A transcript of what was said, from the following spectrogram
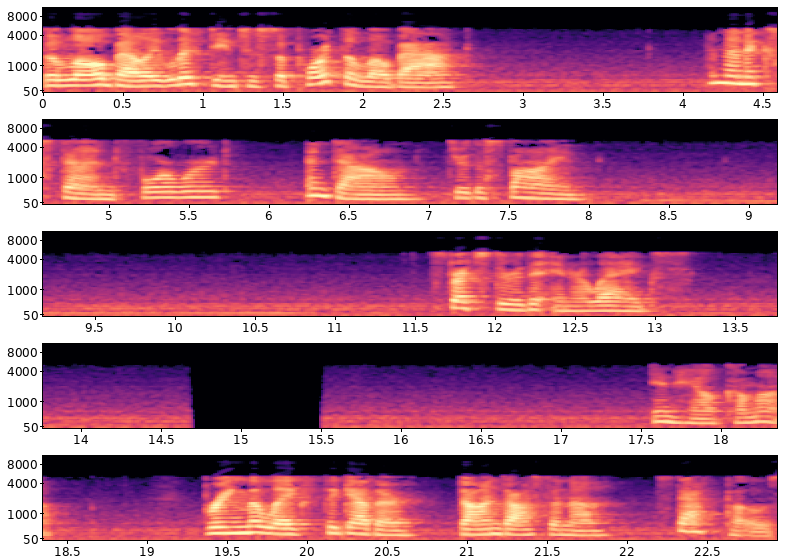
The low belly lifting to support the low back, and then extend forward and down through the spine. Stretch through the inner legs. Inhale, come up. Bring the legs together, Dandasana, staff pose.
